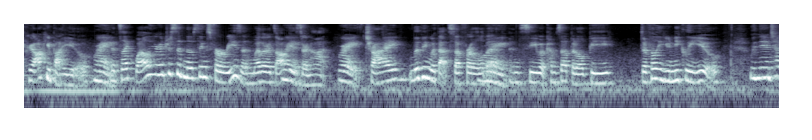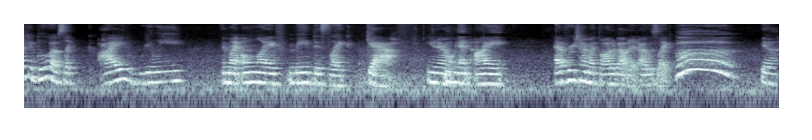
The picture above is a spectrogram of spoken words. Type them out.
preoccupy you. Right. It's like, well, you're interested in those things for a reason, whether it's obvious Right. or not. Right. Try living with that stuff for a little Right. bit and see what comes up. It'll be definitely uniquely you. With Nantucket Blue, I was like, I really, in my own life, made this like gaff, you know, Mhm. and I, every time I thought about it, I was like, Yeah.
